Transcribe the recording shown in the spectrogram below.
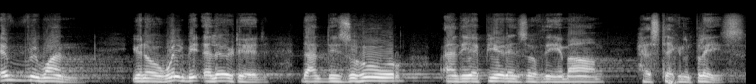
everyone, you know, will be alerted that the zuhur and the appearance of the imam has taken place.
